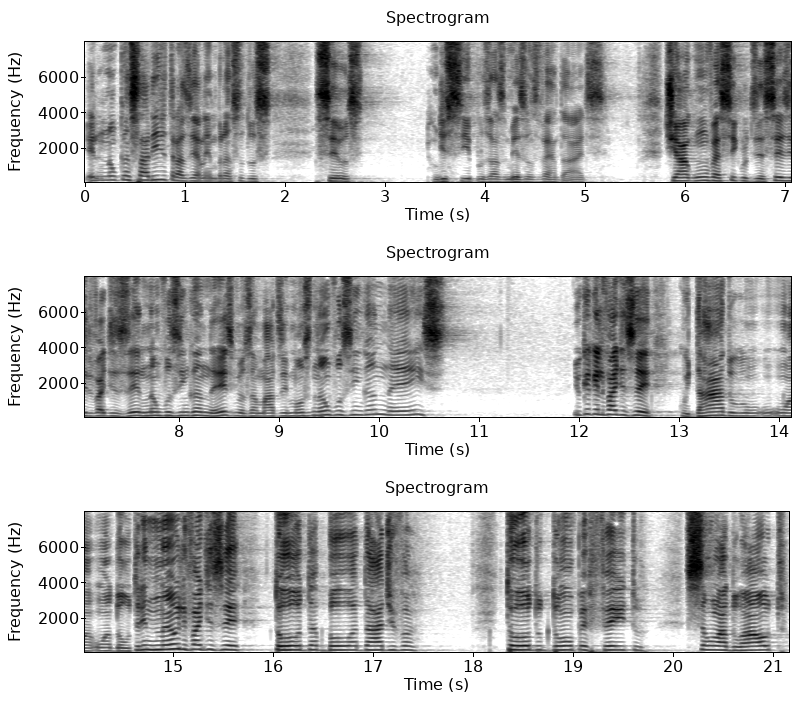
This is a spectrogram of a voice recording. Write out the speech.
ele não cansaria de trazer a lembrança dos seus discípulos as mesmas verdades. Tiago 1, versículo 16, ele vai dizer: Não vos enganeis, meus amados irmãos, não vos enganeis. E o que, que ele vai dizer? Cuidado, uma, uma doutrina. Não, ele vai dizer: toda boa dádiva, todo dom perfeito são lá do alto,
